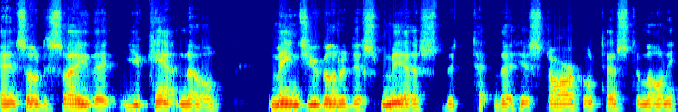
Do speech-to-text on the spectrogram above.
And so to say that you can't know means you're going to dismiss the, te- the historical testimony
